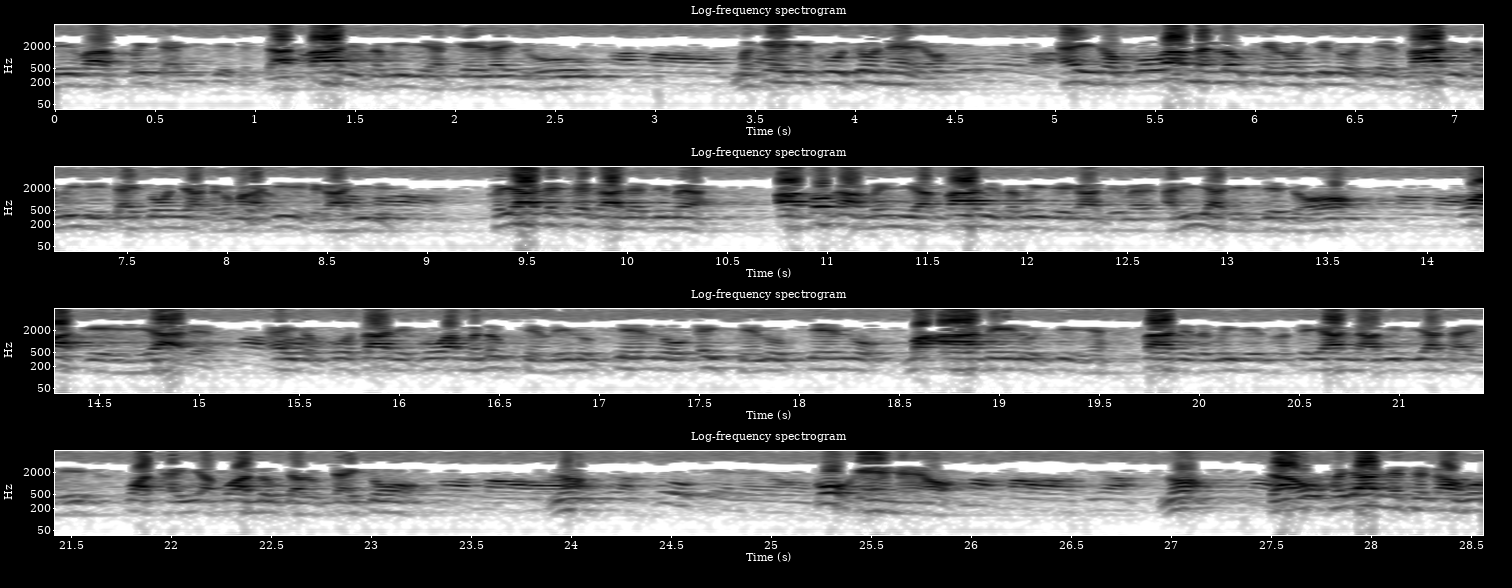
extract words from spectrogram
လေးပါပိတ်တယ်ကြီးဖြစ်တယ်ဒါသားဒီသမီးတွေကကယ်လိုက်လို့မှန်ပါမကယ်ရင်ကိုချိုးနဲ့ရောအဲ့တော့ကိုကမလုတ်ခင်လို့ရှင်းလို့ရှင်းသားဒီသမီးတွေတိုက်တွန်းကြဒကမာကြီးတွေဒကာကြီးတွေဖရာလက်ချက်ကလည်းဒီမဲ့ အာတော့ကမင်းကြီးကသားဒီသမီးတွေကဒီမဲ့အရိယာတွေဖြစ်တော့ွားကင်ရတယ်အဲ့တော့ကိုသားတွေကိုကမလုတ်ခင်လေးလို့ပြင်းလို့အိတ်ခင်လို့ပြင်းလို့မအားသေးလို့ရှိရင်သားဒီသမီးတွေဆိုတရားနာပြီးတရားထိုင်ပြီးွားထိုင်ရွားလုတ်ကြလို့တိုက်တွန်းမှန်ပါနော်ကိုယ်ကဲနေအောင်ကိုကင်နေအောင်မှန်ပါဗျာနော်ဒါဟုတ်ဖရာလက်ထက်ကဟို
